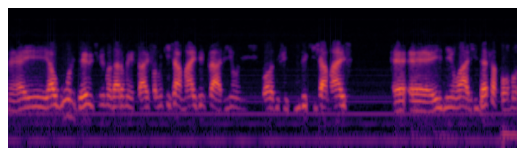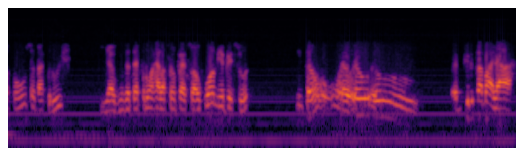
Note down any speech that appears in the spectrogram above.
Né, e alguns deles me mandaram mensagem falando que jamais entrariam em bola dividida, que jamais é, é, iriam agir dessa forma com o Santa Cruz, e alguns até por uma relação pessoal com a minha pessoa. Então, eu, eu, eu, eu prefiro trabalhar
